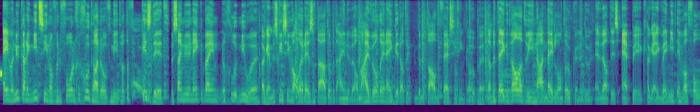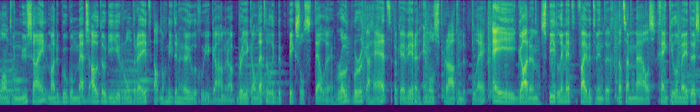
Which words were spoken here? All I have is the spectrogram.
Hé, hey, maar nu kan ik niet zien of we de vorige goed hadden of niet. Wat de fuck is dit? We zijn nu in één keer bij een, een gloednieuwe. Oké, misschien zien we alle resultaten op het einde wel. Maar hij wilde in één keer dat ik de betaalde versie ging kopen. Dat betekent wel dat we hierna Nederland ook kunnen doen. En dat is epic. Oké, ik weet niet in wat voor land we nu zijn. Maar de Google Maps auto die hier rondreed had nog niet een hele goede camera. Bro, je kan letterlijk de pixels tellen. Roadwork ahead. Oké, weer een Engels pratende plek. Hey, got him. Speed limit 25. Dat zijn miles. Geen kilometers,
